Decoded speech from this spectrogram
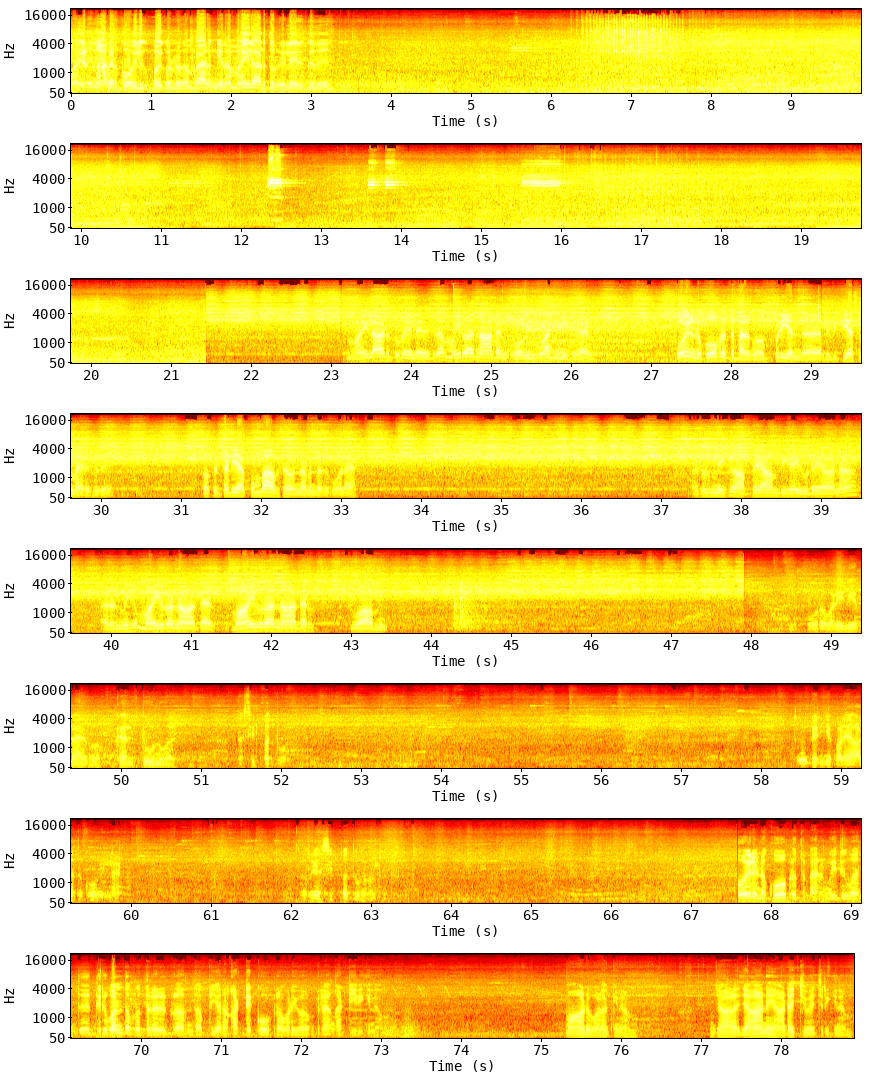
மயூரநாதர் கோவிலுக்கு போய் கொண்டிருக்கோம் பாருங்க ஏன்னா மயிலாடுதுறையில் இருக்குது மயிலாடுதுறையில் இருக்கிற மயூரநாதன் கோவிலுக்கு வந்து நிற்கிறேன் கோயிலோட கோபுரத்தை பாருங்க. எப்படி அந்த அந்த வித்தியாசமாக இருக்குது. இப்போ கிட்டடியாக கும்பாபிஷேகம் நடந்தது போல். அருள்மிகு அபயாம்பிகை உடையான அருள்மிகு மயூரநாதர் மாயூரநாதர் சுவாமி. போகிற வழியிலேயே பாருங்க கல் தூணுவல் இந்த சிற்பத்தூண். தூண் பெரிய பழைய காலத்து கோவில்ல. நிறைய சிற்ப தூண்கள் இருக்கு கோயிலோட கோபுரத்தை பாருங்க. இது வந்து திருவனந்தபுரத்தில் இருக்கிற அந்த அப்படியான கட்டை கோபுர வடிவமைப்பெல்லாம் கட்டியிருக்கணும் மாடு வளர்க்கணும் ஜால ஜானை அடைச்சி வச்சிருக்கணும்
